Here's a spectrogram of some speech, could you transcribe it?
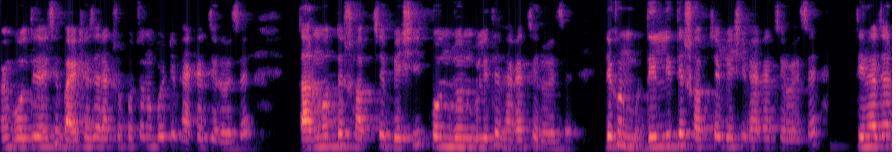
আমি বলতে চাইছি বাইশ হাজার একশো পঁচানব্বইটি ভ্যাকেন্সি রয়েছে। তার মধ্যে সবচেয়ে বেশি কোন জোনগুলিতে ভ্যাকেন্সি রয়েছে? দেখুন, দিল্লিতে সবচেয়ে বেশি ভ্যাকেন্সি রয়েছে তিন হাজার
